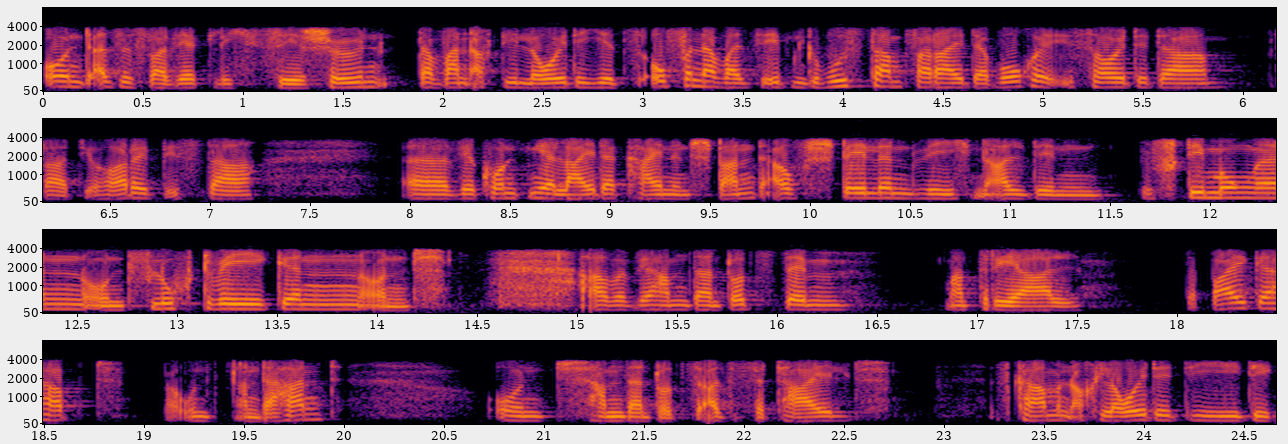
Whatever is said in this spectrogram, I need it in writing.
Und also es war wirklich sehr schön. Da waren auch die Leute jetzt offener, weil sie eben gewusst haben, Pfarrei der Woche ist heute da, Radio Horeb ist da. Äh, wir konnten ja leider keinen Stand aufstellen wegen all den Bestimmungen und Fluchtwegen und aber wir haben dann trotzdem Material dabei gehabt, bei uns an der Hand und haben dann trotzdem also verteilt. Es kamen auch Leute, die die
